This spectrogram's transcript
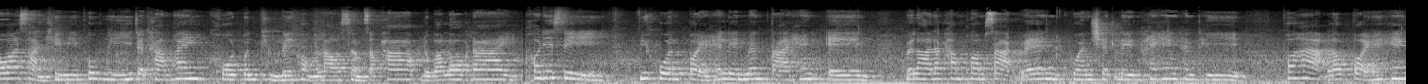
ราะว่าสารเคมีพวกนี้จะทำให้โค้ดบนผิวเลนของเราเสื่อมสภาพหรือว่าลอกได้ ข้อที่ 4 มีควรปล่อยให้เลนแว่นตาแห้งเอง เวลาเราทำความสะอาดแว่นควรเช็ดเลนให้แห้งทันที เพราะหากเราปล่อยให้แห้ง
